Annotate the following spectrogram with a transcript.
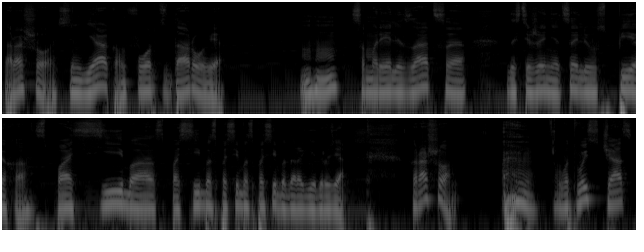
Хорошо. Семья, комфорт, здоровье. Угу. Самореализация, достижение цели успеха. Спасибо, спасибо, спасибо, спасибо, дорогие друзья. Хорошо. вот вы сейчас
